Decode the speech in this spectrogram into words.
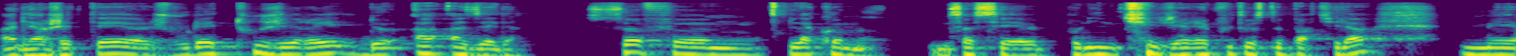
À j'étais, euh, je voulais tout gérer de A à Z, sauf la com. Ça, c'est Pauline qui gérait plutôt cette partie-là. Mais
